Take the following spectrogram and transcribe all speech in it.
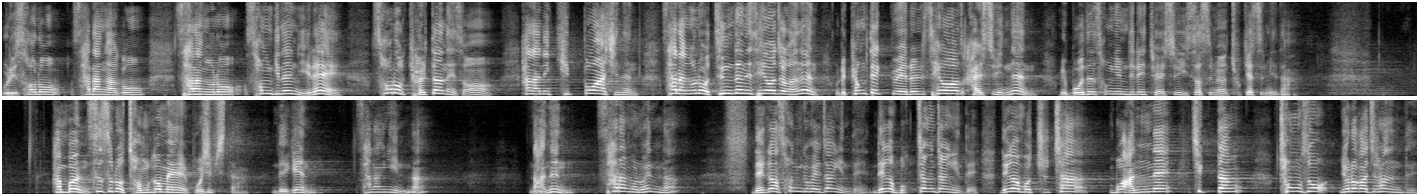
우리 서로 사랑하고 사랑으로 섬기는 일에 서로 결단해서 하나님 기뻐하시는 사랑으로 든든히 세워져가는 우리 평택교회를 세워갈 수 있는 우리 모든 성님들이 될 수 있었으면 좋겠습니다. 한번 스스로 점검해 보십시다. 내겐 사랑이 있나? 나는 사랑으로 했나? 내가 선교회장인데, 내가 목장장인데, 내가 뭐 주차, 뭐 안내, 식당, 청소 여러 가지를 하는데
